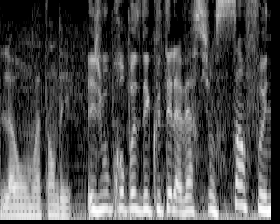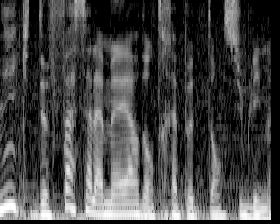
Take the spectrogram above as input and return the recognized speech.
là où on m'attendait. Et je vous propose d'écouter la version symphonique de Face à la mer dans très peu de temps, sublime.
